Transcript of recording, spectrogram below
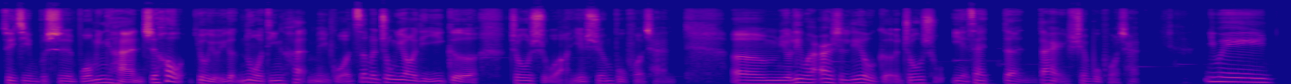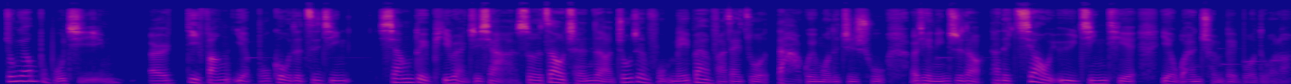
最近不是伯明翰之后，又有一个诺丁汉，美国这么重要的一个州属啊，也宣布破产。嗯，有另外二十六个州属也在等待宣布破产，因为中央不补给，而地方也不够的资金相对疲软之下，所造成的州政府没办法再做大规模的支出，而且您知道，它的教育津贴也完全被剥夺了。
